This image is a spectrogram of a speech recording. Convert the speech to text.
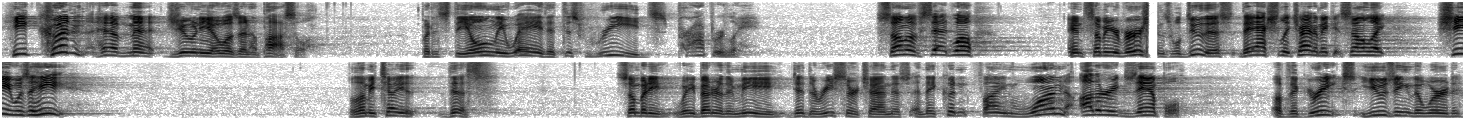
he couldn't have meant Junia was an apostle. But it's the only way that this reads properly. Some have said, well, and some of your versions will do this, they actually try to make it sound like she was a he. But let me tell you this Somebody way better than me did the research on this, and they couldn't find one other example of the Greeks using the word,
